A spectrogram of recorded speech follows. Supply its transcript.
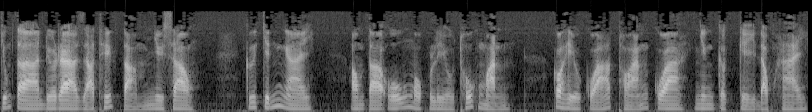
Chúng ta đưa ra giả thuyết tạm như sau. Cứ 9 ngày, ông ta uống một liều thuốc mạnh, có hiệu quả thoảng qua nhưng cực kỳ độc hại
